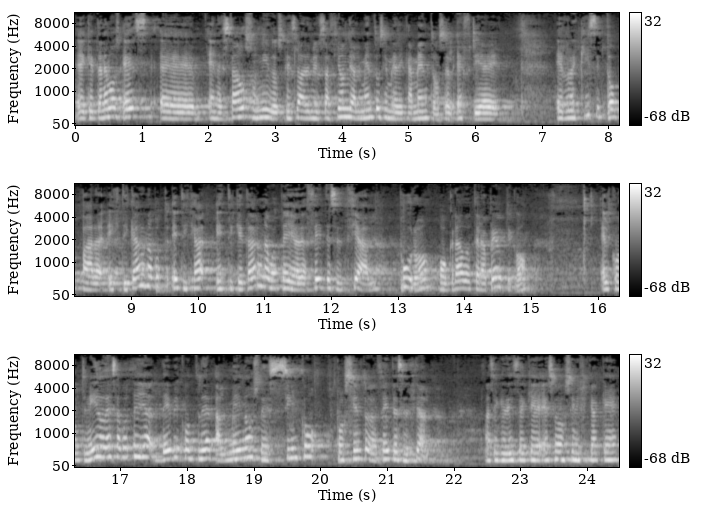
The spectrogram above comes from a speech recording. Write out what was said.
eh, que tenemos es eh, en Estados Unidos, que es la Administración de Alimentos y Medicamentos, el FDA. El requisito para etiquetar una, etiquetar una botella de aceite esencial puro o grado terapéutico, el contenido de esa botella debe contener al menos de 5% de aceite esencial. Así que dice que eso significa que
